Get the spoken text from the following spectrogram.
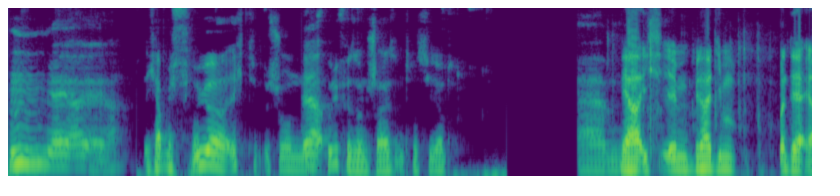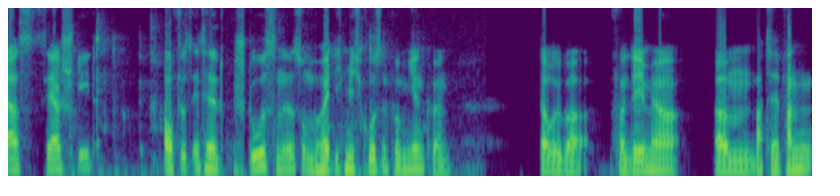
Hm, ja, ja, ja, ja. Ich habe mich früher echt schon Ja. früh für so einen Scheiß interessiert. Ähm, Ja, ich ähm, bin halt jemand, der erst sehr spät auf das Internet gestoßen ist und hätte ich mich groß informieren können darüber. Von dem her, ähm, warte, wann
